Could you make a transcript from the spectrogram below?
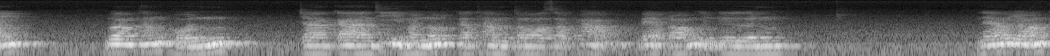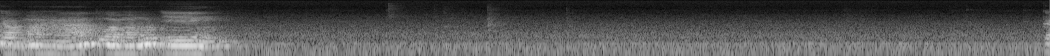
ย รวมทั้งผลจากการที่มนุษย์กระทำต่อสภาพแวดล้อมอื่น ๆ แล้วย้อนกลับมาหาตัวมนุษย์เอง ก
